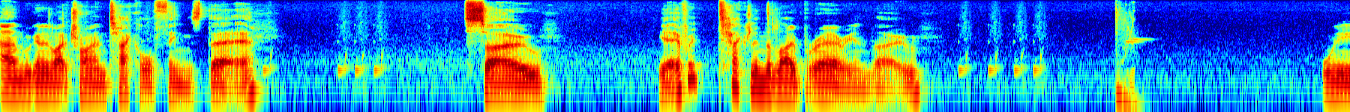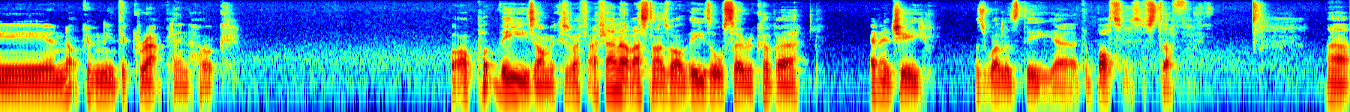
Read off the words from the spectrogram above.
and we're going to like try and tackle things there. So yeah, if we're tackling the librarian though, we're not going to need the grappling hook. But I'll put these on because I found out last night as well. These also recover energy as well as the uh, the bottles of stuff. Uh,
